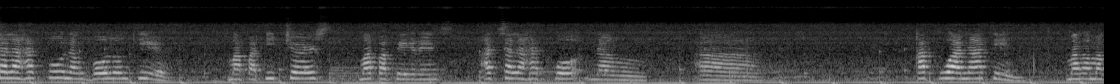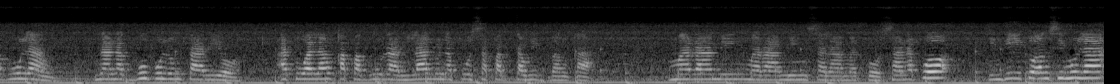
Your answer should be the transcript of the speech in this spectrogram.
sa lahat po ng volunteer, mapa teachers, mapa parents, at sa lahat po ng ah, kapwa natin, mga magulang na nagbubuluntaryo at walang kapaguran, lalo na po sa pagtawid bangka. Maraming maraming salamat po. Sana po, hindi ito ang simula.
